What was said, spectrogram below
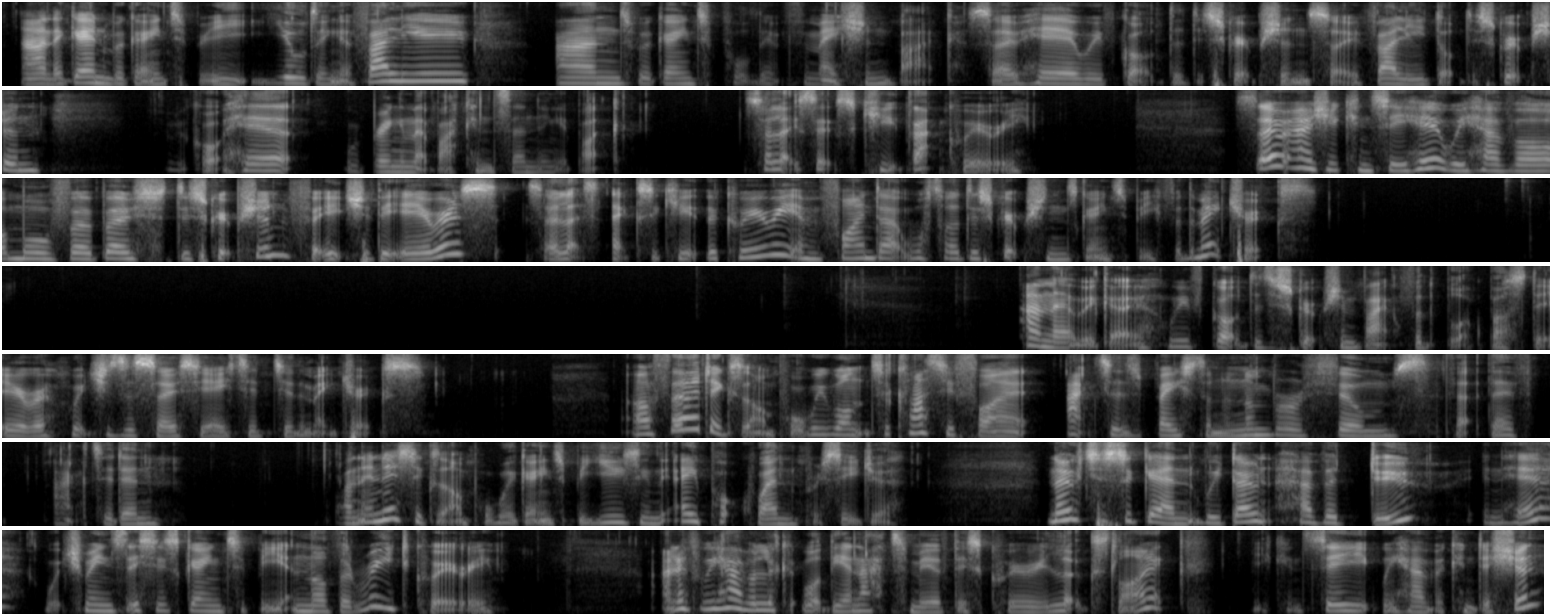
And again, we're going to be yielding a value, and we're going to pull the information back. So here we've got the description, so value.description. We've got here, we're bringing that back and sending it back. So let's execute that query. So as you can see here, we have our more verbose description for each of the eras. So let's execute the query and find out what our description is going to be for the matrix. And there we go. We've got the description back for the blockbuster era, which is associated to the matrix. Our third example, we want to classify actors based on a number of films that they've acted in. And in this example, we're going to be using the APOC when procedure. Notice again, we don't have a do in here, which means this is going to be another read query. And if we have a look at what the anatomy of this query looks like, you can see we have a condition.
